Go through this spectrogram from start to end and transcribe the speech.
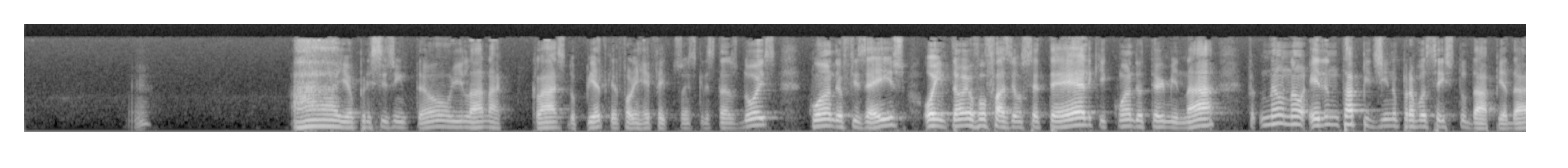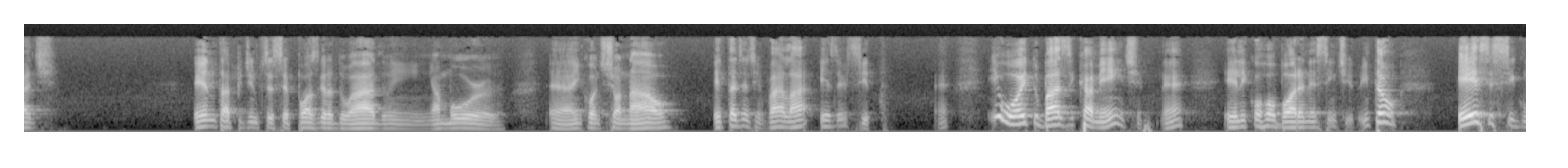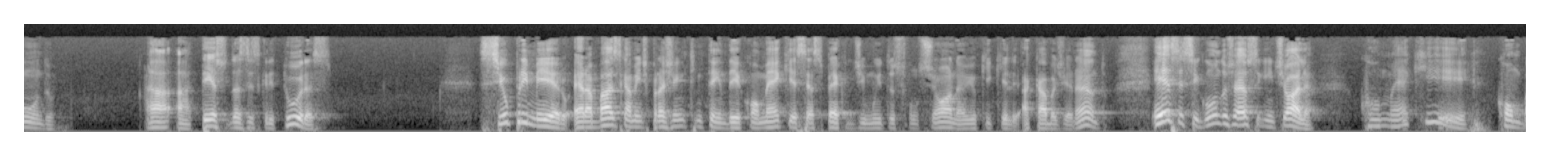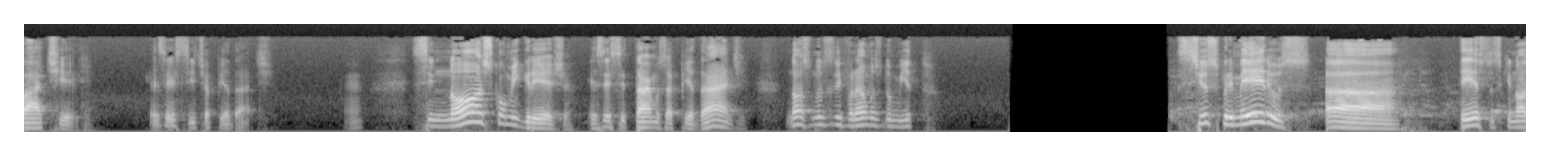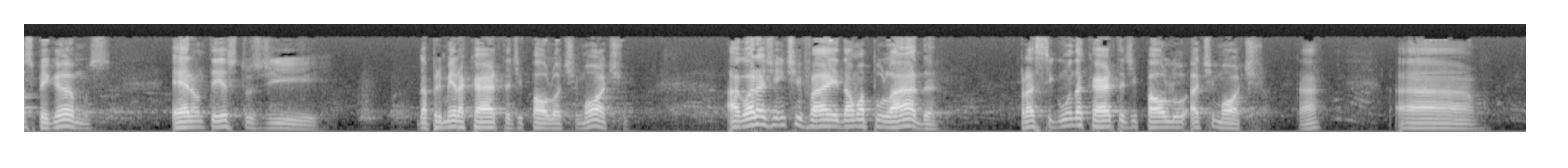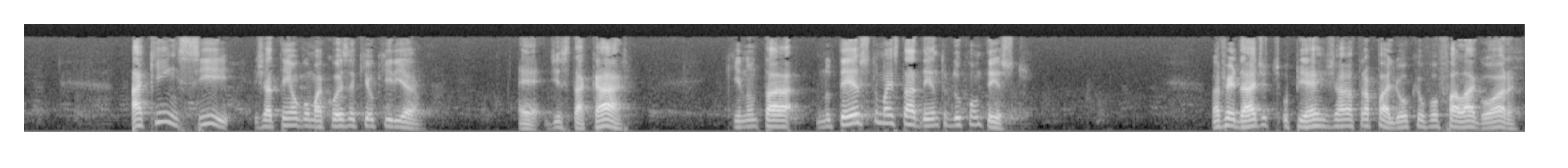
Ah, eu preciso então ir lá na classe do Pedro, que ele falou em Reflexões Cristãs 2, quando eu fizer isso, ou então eu vou fazer um CTL, que quando eu terminar. Não, não, ele não está pedindo para você estudar a piedade. Ele não está pedindo para você ser pós-graduado em amor é, incondicional. Ele está dizendo assim: vai lá, exercita. Né? E o 8, basicamente, né, ele corrobora nesse sentido. Então, esse segundo a, a texto das Escrituras, se o primeiro era basicamente para a gente entender como é que esse aspecto de muitos funciona e o que, que ele acaba gerando, esse segundo já é o seguinte: olha, como é que combate ele? Exercite a piedade. É. Se nós, como igreja, exercitarmos a piedade, nós nos livramos do mito. Se os primeiros ah, textos que nós pegamos eram textos de, da primeira carta de Paulo a Timóteo. Agora a gente vai dar uma pulada para a segunda carta de Paulo a Timóteo. Tá? Ah, aqui em si já tem alguma coisa que eu queria é, destacar que não está no texto, mas está dentro do contexto. Na verdade, o Pierre já atrapalhou o que eu vou falar agora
